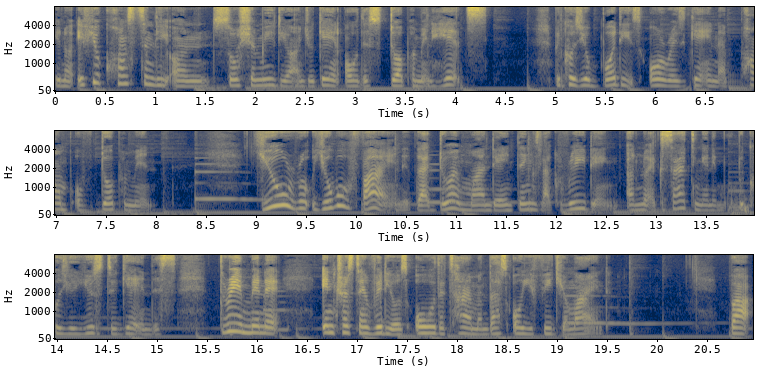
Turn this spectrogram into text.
You know, if you're constantly on social media and you're getting all this dopamine hits, because your body is always getting a pump of dopamine you you will find that doing mundane things like reading are not exciting anymore because you're used to getting this three minute interesting videos all the time and that's all you feed your mind. But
